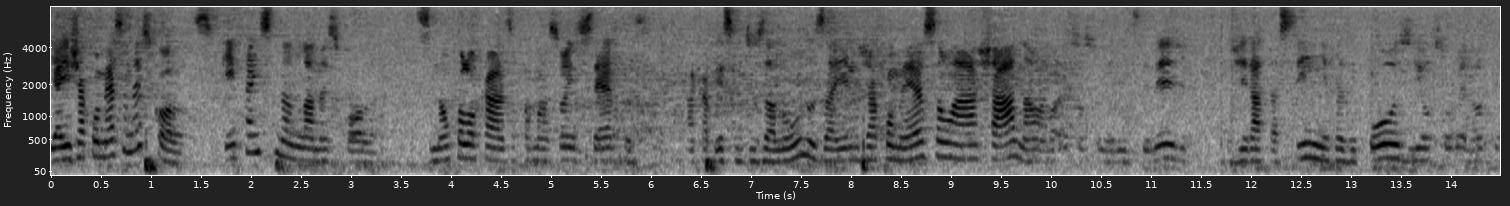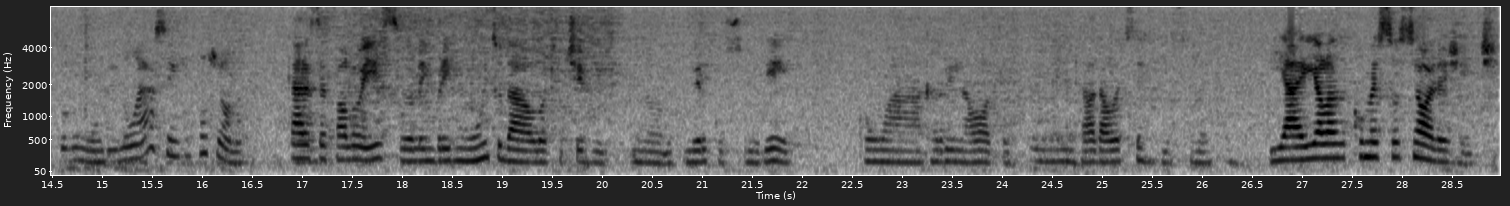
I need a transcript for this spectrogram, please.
E aí já começa na escola. Quem está ensinando lá na escola, se não colocar as informações certas na cabeça dos alunos, aí eles já começam a achar, não, agora eu sou sommelier de cerveja, girar tacinha, fazer pose e eu sou melhor que todo mundo. E não é assim que funciona. Cara, você falou isso, eu lembrei muito da aula que eu tive no, no primeiro curso sommelier com a Carolina Otto, ela dá aula de serviço, né? E aí ela começou assim, olha gente,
